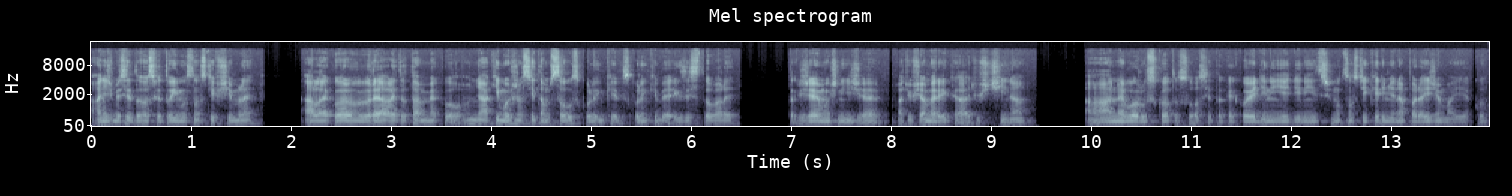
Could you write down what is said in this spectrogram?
aniž by si toho světové mocnosti všimli. Ale jako v realita tam jako nějaké možnosti tam jsou, skulinky, skulinky by existovaly. Takže je možný, že ať už Amerika, ať už Čína, a nebo Rusko, to jsou asi tak jako jediný, jediný tři mocnosti, které mě napadají, že mají jako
